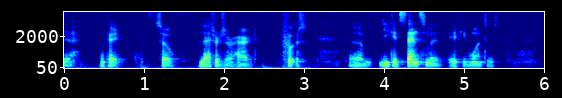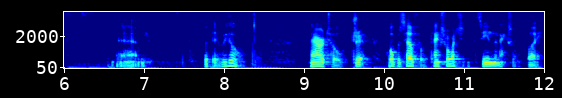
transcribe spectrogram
Yeah. Okay. So letters are hard, but um, you could stencil it if you wanted. Um, but there we go. Naruto drip. Hope it's helpful. Thanks for watching. See you in the next one. Bye.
